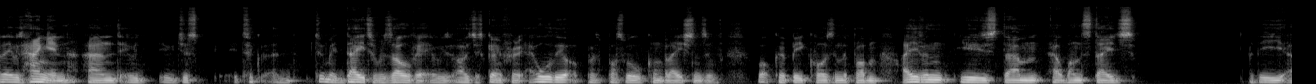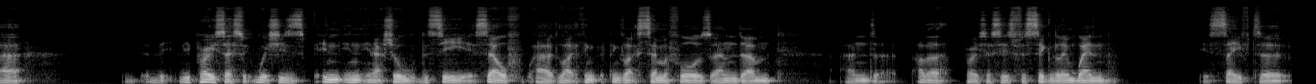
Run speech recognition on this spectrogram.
but it was hanging and it would, it would just it took it took me a day to resolve it. it was, I was just going through all the possible combinations of what could be causing the problem. I even used um, at one stage the, uh, the the process which is in, in, in actual the C itself, uh, like think, things like semaphores and um, and other processes for signaling when it's safe to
